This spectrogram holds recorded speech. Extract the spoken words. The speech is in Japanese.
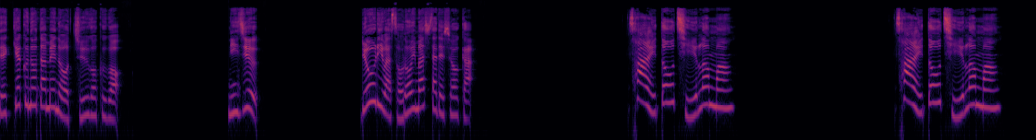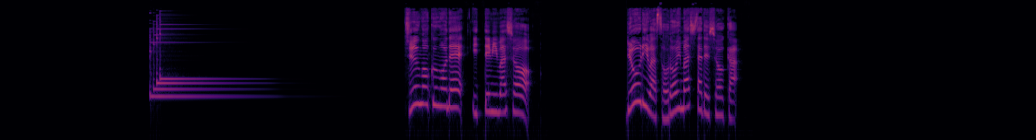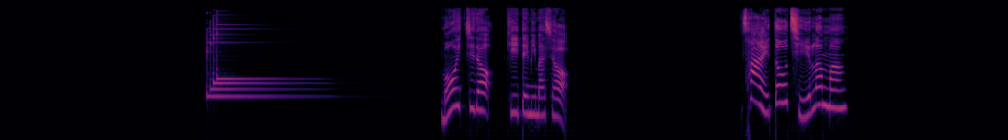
接客のための中国語。20料理は揃いましたでしょうか？菜都齐了吗？菜都齐了吗？中国語で言ってみましょう。料理は揃いましたでしょうか？もう一度聞いてみましょう。菜都齐了吗？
